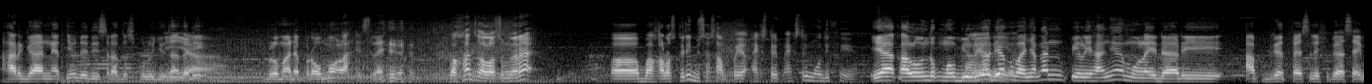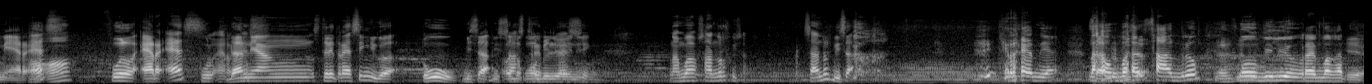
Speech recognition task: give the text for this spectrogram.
harga netnya udah di 110 juta Iya. tadi. Belum ada promo lah istilahnya. Bahkan kalau sebenarnya eh Bang Carlos sendiri bisa sampai yang ekstrim-ekstrim modifnya ya. Ya kalau untuk mobilio dia ya? kebanyakan pilihannya mulai dari upgrade facelift ke semi RS, Oh, oh. full RS, Full RS. dan yang street racing juga Tuh, Bisa untuk street mobilio racing. ini. Nambah sunroof bisa. sunroof bisa. Keren ya. Sunroof Nambah bisa. sunroof, mobilio keren banget. Iya.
